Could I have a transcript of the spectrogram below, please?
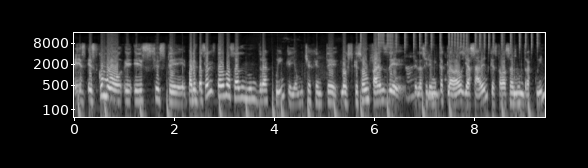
es, es como, e, es este, para empezar está basado en un drag queen, que ya mucha gente, los que son fans de, de la sirenita clavados ya saben que está basado en un drag queen,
